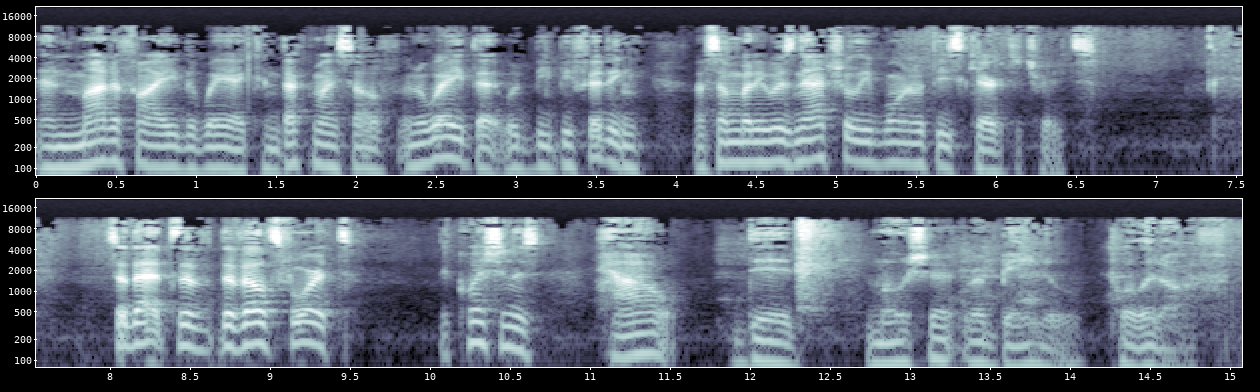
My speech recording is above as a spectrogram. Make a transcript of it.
and modify the way I conduct myself in a way that would be befitting of somebody who is naturally born with these character traits. So that's the, the Welt's for it. The question is, how did Moshe Rabbeinu pull it off?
